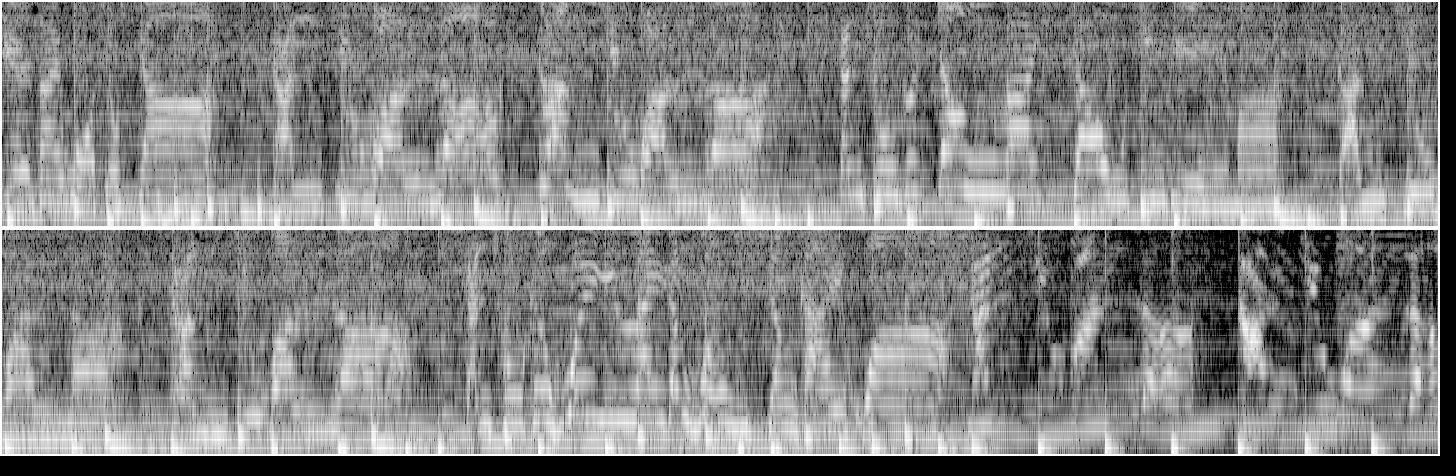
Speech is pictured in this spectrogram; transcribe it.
也在我脚下。就完了，干就完了，干出个未来让梦想开花。干就完了，干就完了，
